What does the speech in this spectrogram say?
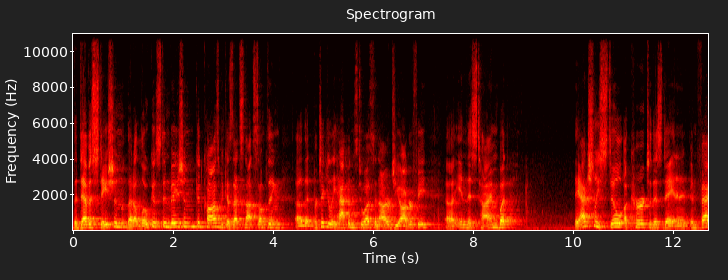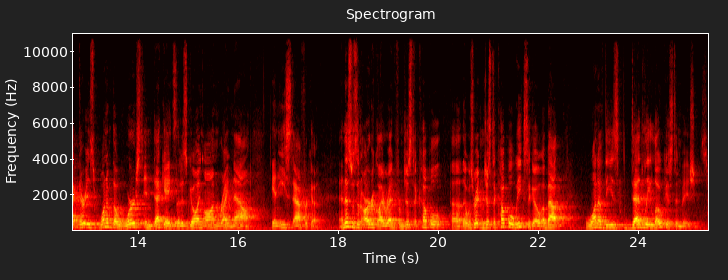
the devastation that a locust invasion could cause, because that's not something uh, that particularly happens to us in our geography uh, in this time. But they actually still occur to this day. And in fact, there is one of the worst in decades that is going on right now in East Africa. And this was an article I read from just a couple, uh, that was written just a couple weeks ago about one of these deadly locust invasions.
